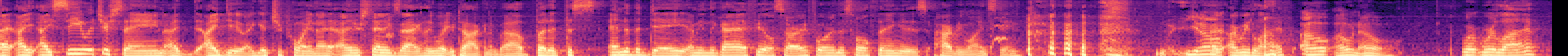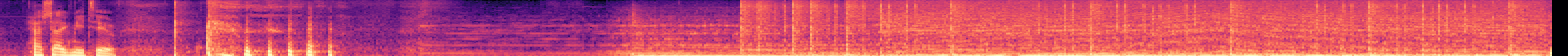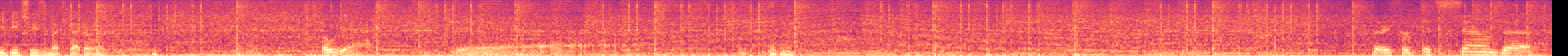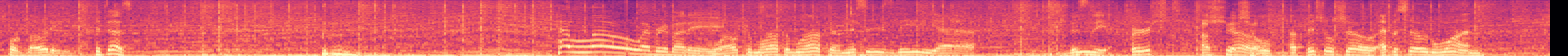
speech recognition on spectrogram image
I, I, I see what you're saying. I, I do. I get your point. I, I understand exactly what you're talking about. But at the end of the day, I mean, the guy I feel sorry for in this whole thing is Harvey Weinstein. You know, Are, are we live? Oh, oh, oh no. We're, we're live? Hashtag me too. You did choose a much better one. Oh, yeah. Yeah. Very for it sounds uh, foreboding. It does. Hello, everybody. Welcome, welcome, welcome. This is the uh, this is the first Official. show, official show, episode one,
